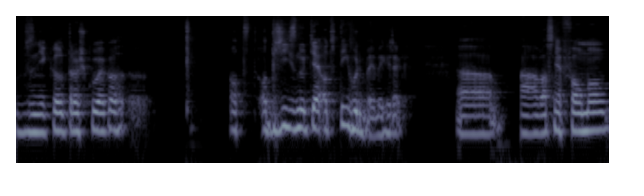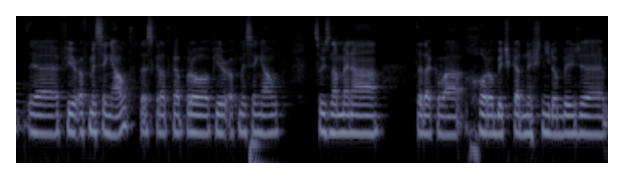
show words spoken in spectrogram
vznikl trošku jako od, odříznutě od té hudby, bych řekl. Uh, a vlastně FOMO je Fear of Missing Out, to je zkrátka pro Fear of Missing Out, což znamená, to je taková chorobička dnešní doby, že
